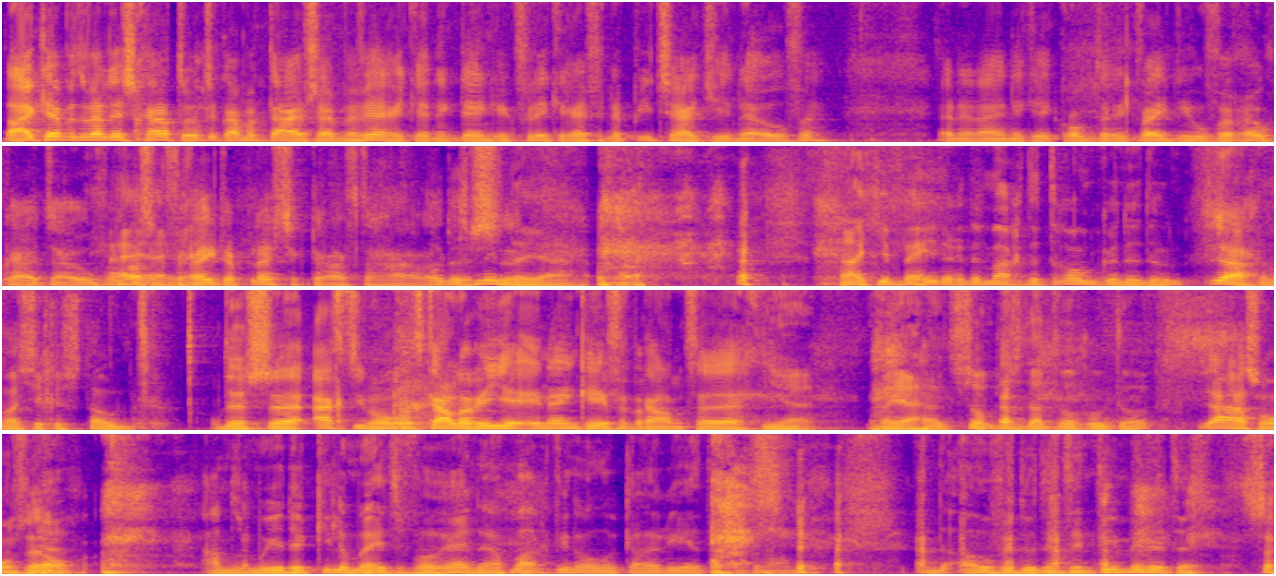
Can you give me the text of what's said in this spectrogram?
Nou, ik heb het wel eens gehad hoor. Toen kwam ik thuis uit mijn werk en ik denk, ik flikker even een pizzaatje in de oven. En in één keer komt er, ik weet niet hoeveel rook uit de oven. Was ik vergeten plastic eraf te halen. Oh, dat is Dus, minder, eh, ja. Had je beter de magnetron kunnen doen, Ja. dan was je gestoomd. Dus eh, 1800 calorieën in één keer verbrand. Ja. Maar ja, soms is dat wel goed hoor. ja, soms wel. Anders moet je er kilometers voor rennen om 1800 calorieën te verbranden. En de oven doet het in 10 minuten. Zo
